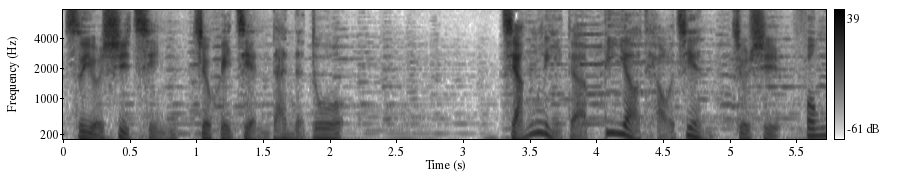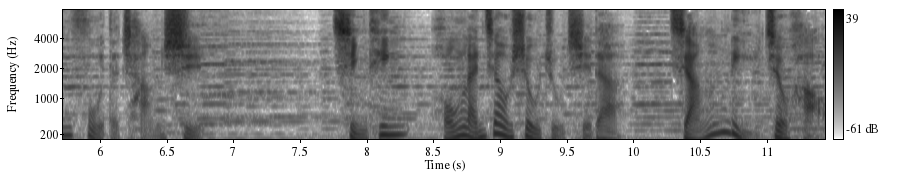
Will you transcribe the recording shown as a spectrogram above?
所有事情就会简单得多。讲理的必要条件就是丰富的常识。请听洪兰教授主持的《讲理就好》。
